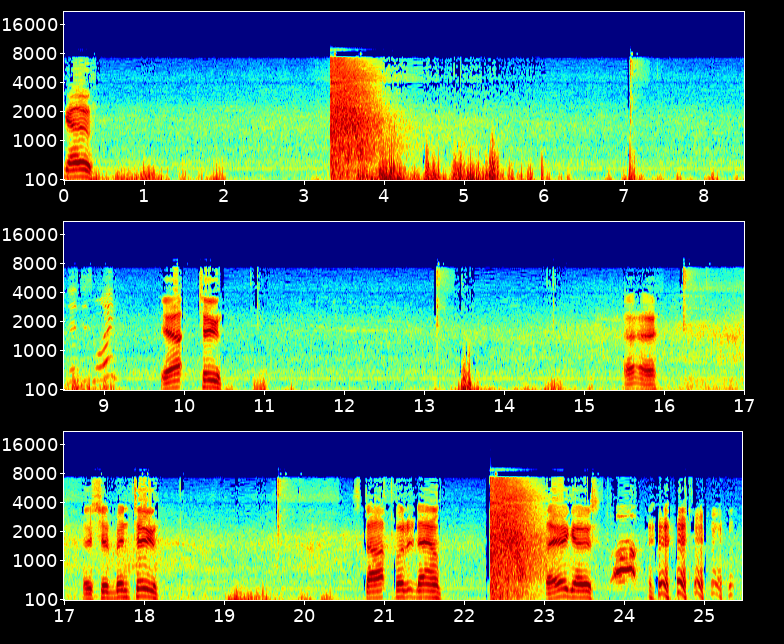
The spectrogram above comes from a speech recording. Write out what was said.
Go. Is just one? Yeah, two. Uh-oh. There should have been two. Stop, put it down. There it goes. Oh!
